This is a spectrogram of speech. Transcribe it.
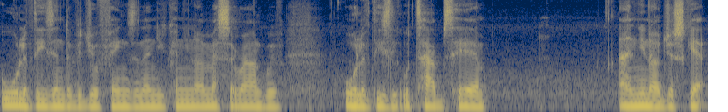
all of these individual things and then you can, you know, mess around with all of these little tabs here and, you know, just get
